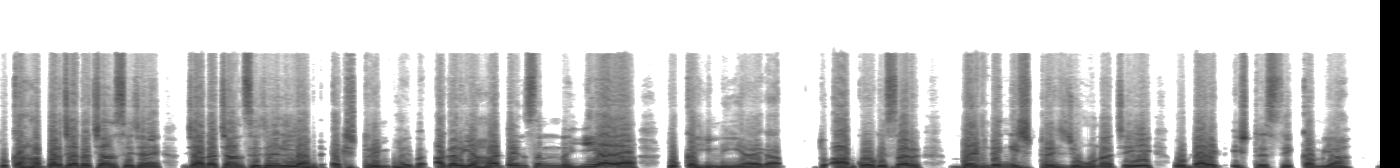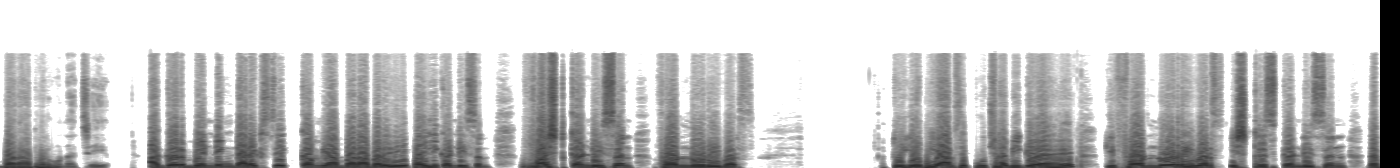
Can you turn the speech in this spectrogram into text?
तो कहाँ पर ज़्यादा चांसेज हैं? ज़्यादा चांसेज हैं लेफ़्ट एक्सट्रीम फाइबर अगर यहाँ टेंशन नहीं आया तो कहीं नहीं आएगा। तो आप कहोगे, सर बेंडिंग स्ट्रेस जो होना चाहिए, वो डायरेक्ट स्ट्रेस से कम या बराबर होना चाहिए। अगर बेंडिंग डायरेक्ट से कम या बराबर है, ये पहली condition first condition for no reverse तो ये भी आपसे पूछा भी गया है कि for no reverse stress condition the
